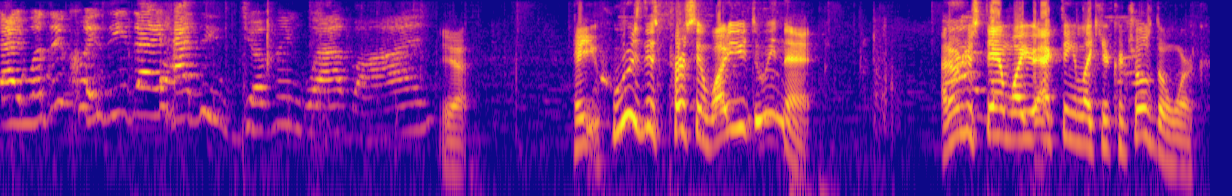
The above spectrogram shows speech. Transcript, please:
I wasn't crazy that I had to jumping grab on. Yeah. Hey, who is this person? Why are you doing that? I don't understand why you're acting like your controls don't work.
